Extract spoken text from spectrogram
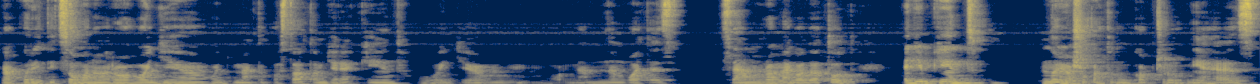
akkor itt, itt szó van arról, hogy, hogy megtapasztaltam gyerekként, hogy, hogy nem, nem volt ez számomra megadatott. Egyébként nagyon sokan tudunk kapcsolódni ehhez.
